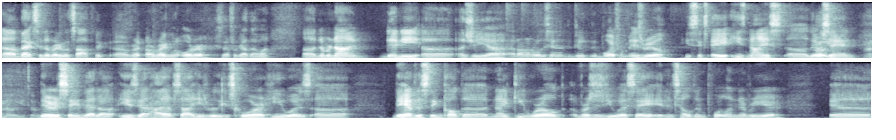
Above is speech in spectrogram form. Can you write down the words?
uh, back to the regular topic, uh, re- or regular order, because I forgot that one. Uh, number nine, Danny uh, Ajia. I don't know really saying it. The, dude, the boy from Israel. He's six eight. He's nice. Uh, they were Oh, yeah. saying I know you talking. they're saying that uh, he's got high upside. He's really can score. He was. Uh, they have this thing called the Nike World versus USA, and it's held in Portland every year. Uh,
